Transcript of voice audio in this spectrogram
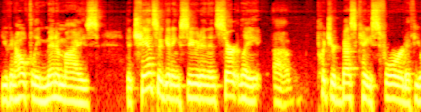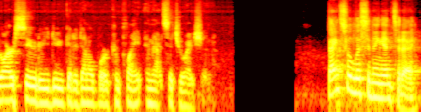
you can hopefully minimize the chance of getting sued and then certainly uh, put your best case forward if you are sued or you do get a dental board complaint in that situation Thanks for listening in today.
